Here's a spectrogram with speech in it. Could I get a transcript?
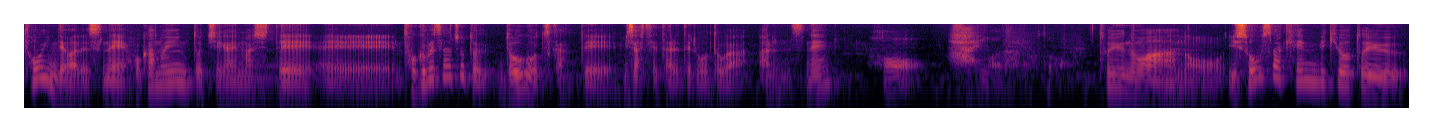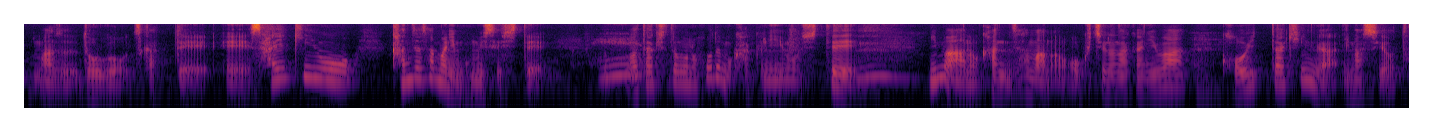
当院ではですね他の院と違いまして、えー、特別なちょっと道具を使って見させていただいていることがあるんですね。はあ、はいというのはあの胃操作顕微鏡というまず道具を使って、えー、細菌を患者様にもお見せして私どもの方でも確認をして、うん、今あの患者様のお口の中にはこういった菌がいますよと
